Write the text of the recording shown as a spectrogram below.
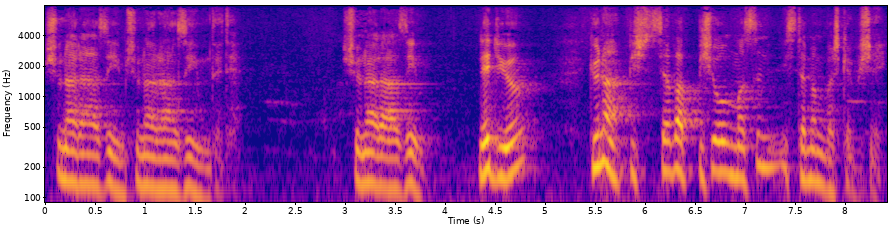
Şuna razıyım, şuna razıyım dedi. Şuna razıyım. Ne diyor? Günah, bir, sevap bir şey olmasın istemem başka bir şey.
